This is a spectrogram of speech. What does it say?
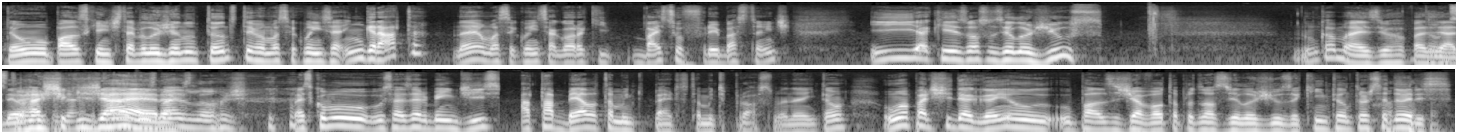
Então o Palace que a gente estava elogiando tanto teve uma sequência ingrata, né? Uma sequência agora que vai sofrer bastante. E aqueles nossos elogios. Nunca mais, viu, rapaziada? Tão Eu acho distante, que né? já Cada era. mais longe. Mas como o César bem disse, a tabela tá muito perto, tá muito próxima, né? Então, uma partida ganha, o, o Palace já volta para os nossos elogios aqui. Então, torcedores,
